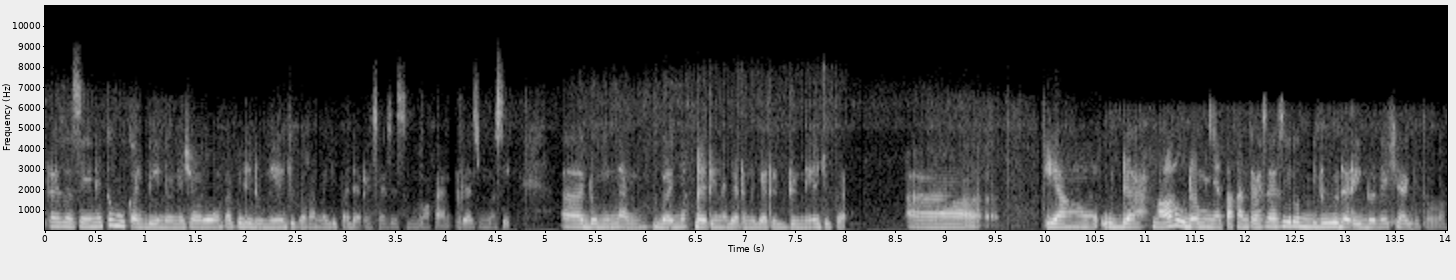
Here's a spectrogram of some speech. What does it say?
resesi ini tuh bukan di Indonesia doang tapi di dunia juga kan lagi pada resesi semua kan. Gak semua sih uh, dominan. Banyak dari negara-negara di dunia juga uh, yang udah malah udah menyatakan resesi lebih dulu dari Indonesia gitu loh.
